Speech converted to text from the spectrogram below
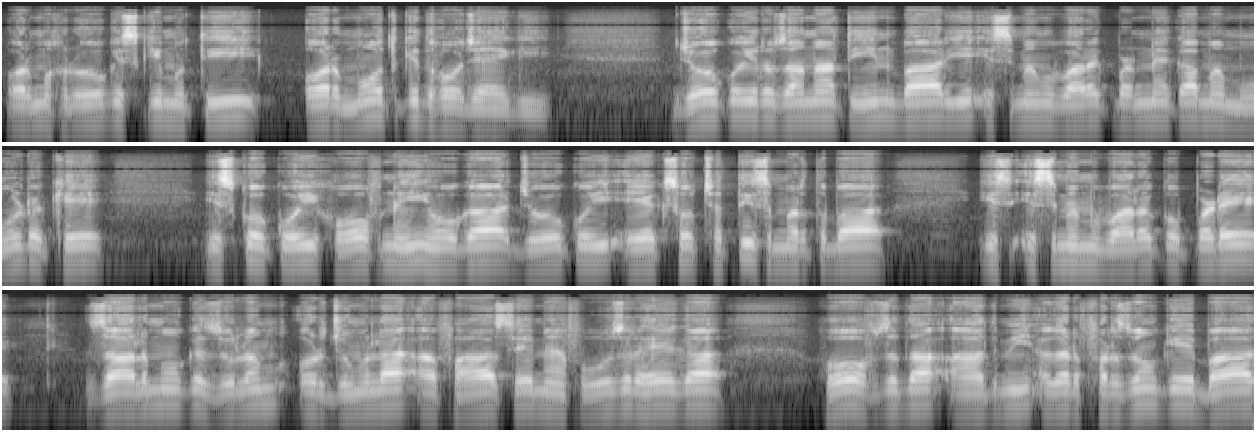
اور مخلوق اس کی متی اور موتقد ہو جائے گی۔ جو کوئی روزانہ تین بار یہ اسم مبارک پڑھنے کا معمول رکھے، اس کو کوئی خوف نہیں ہوگا۔ جو کوئی ایک سو چھتیس مرتبہ اس اسم مبارک کو پڑھے، ظالموں کے ظلم اور جملہ افاظ سے محفوظ رہے گا۔ خوف زدہ آدمی اگر فرضوں کے بعد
